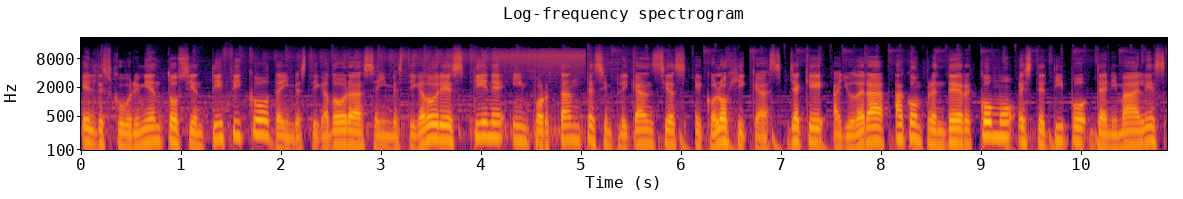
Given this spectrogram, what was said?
el descubrimiento científico de investigadoras e investigadores tiene importantes implicancias ecológicas, ya que ayudará a comprender cómo este tipo de animales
